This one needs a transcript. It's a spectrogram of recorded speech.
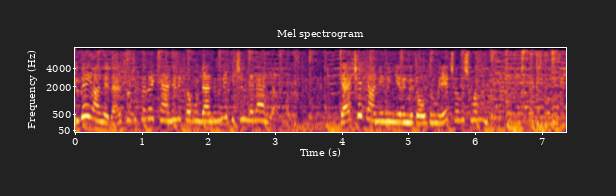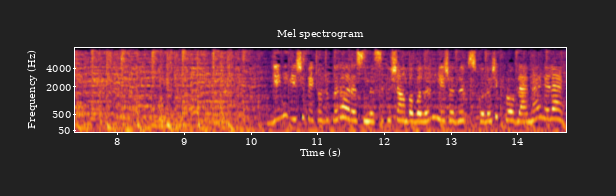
Üvey anneler çocuklara kendini kabullendirmek için neler yapmalı? Gerçek annenin yerini doldurmaya çalışmalı mı? Yeni eşi ve çocukları arasında sıkışan babaların yaşadığı psikolojik problemler nelerdir?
